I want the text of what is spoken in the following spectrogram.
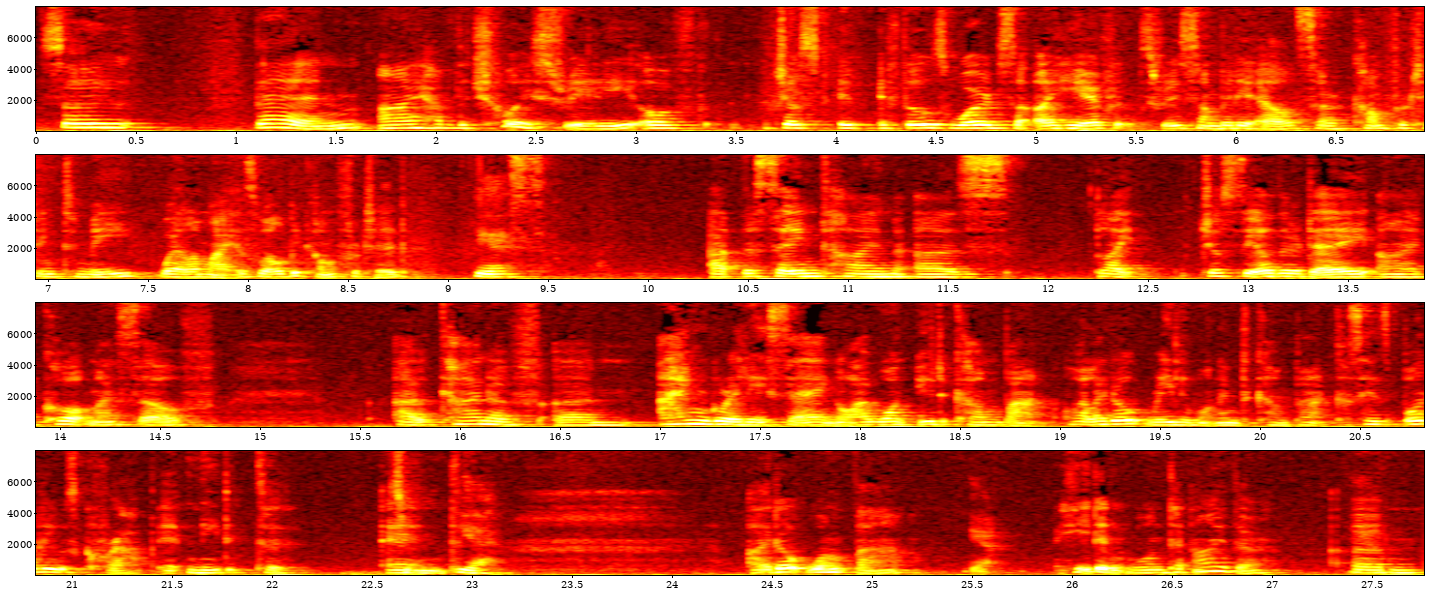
So then I have the choice really of just if, if those words that I hear through somebody else are comforting to me, well, I might as well be comforted. Yes. At the same time as, like, just the other day, I caught myself uh, kind of um, angrily saying, Oh, I want you to come back. Well, I don't really want him to come back because his body was crap. It needed to end. Yeah. I don't want that. Yeah. He didn't want it either. Yeah. Um,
